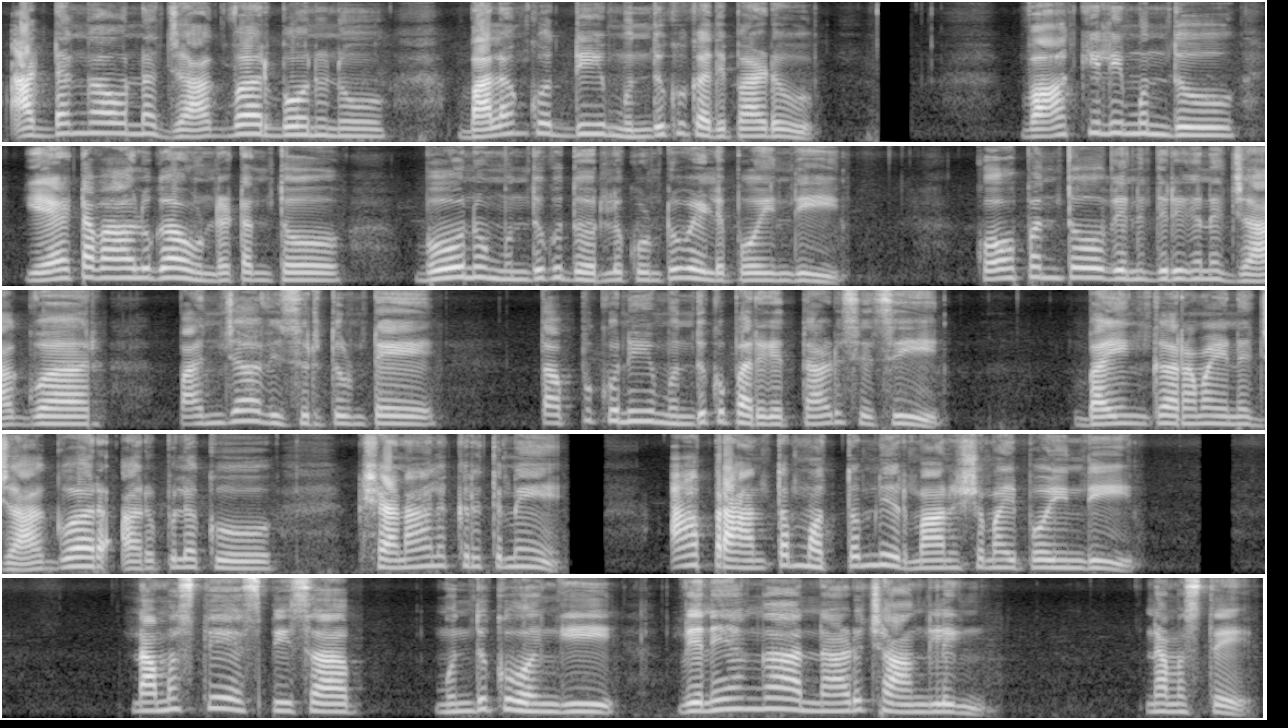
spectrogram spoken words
అడ్డంగా ఉన్న జాగ్వార్ బోనును బలం కొద్దీ ముందుకు కదిపాడు. వాకిలి ముందు ఏటవాలుగా ఉండటంతో బోను ముందుకు దొర్లుకుంటూ వెళ్ళిపోయింది. కోపంతో వెనుదిరిగిన జాగ్వార్ పంజా విసురుతుంటే తప్పుకుని ముందుకు పరిగెత్తాడు శశి. భయంకరమైన జాగ్వార్ అరుపులకు క్షణాల క్రితమే ఆ ప్రాంతం మొత్తం నిర్మానుషమైపోయింది నమస్తే ఎస్పీ సాబ్ ముందుకు వంగి వినయంగా అన్నాడు చాంగ్లింగ్. నమస్తే.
